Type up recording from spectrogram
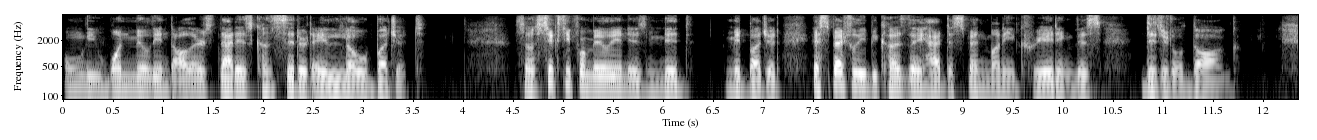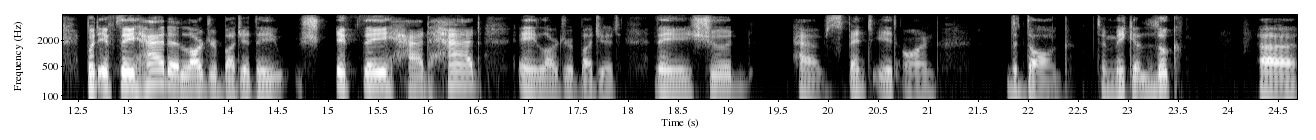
only $1 million, that is considered a low budget. So 64 million is mid mid budget, especially because they had to spend money creating this digital dog. But if they had a larger budget, they if they had had a larger budget, they should have spent it on the dog to make it look uh,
